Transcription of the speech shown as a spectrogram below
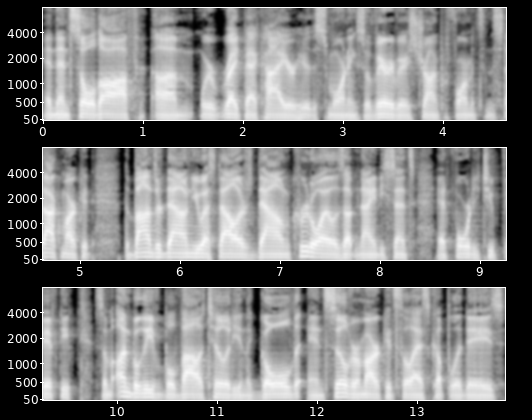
and then sold off. Um, we're right back higher here this morning, so very very strong performance in the stock market. The bonds are down, U.S. dollars down. Crude oil is up 90 cents at 42.50. Some unbelievable volatility in the gold and silver markets the last couple of days,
